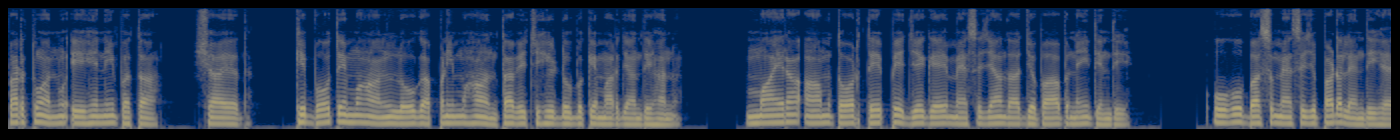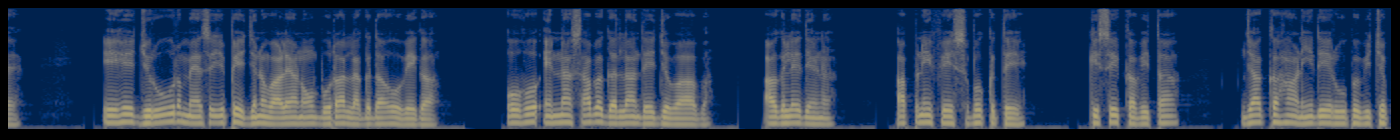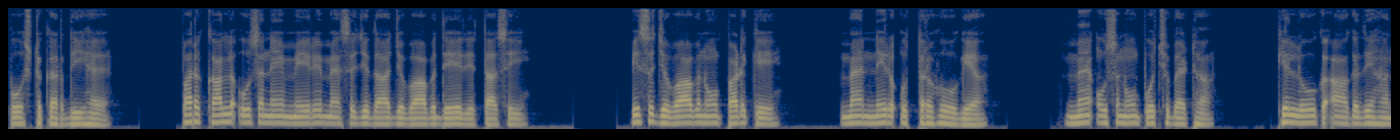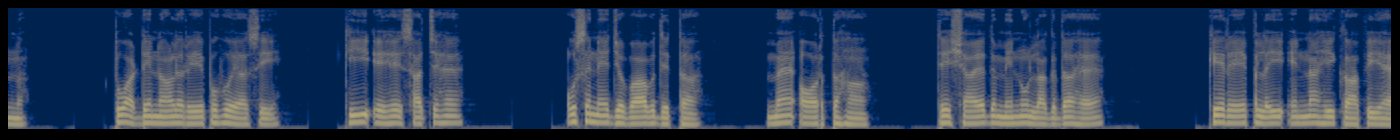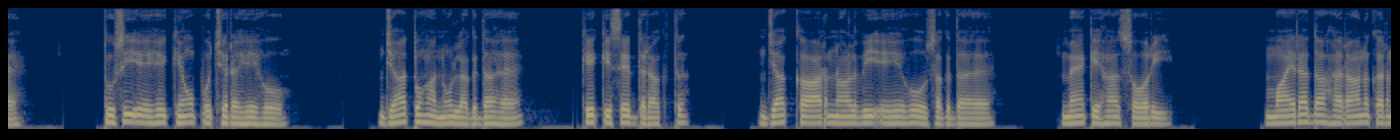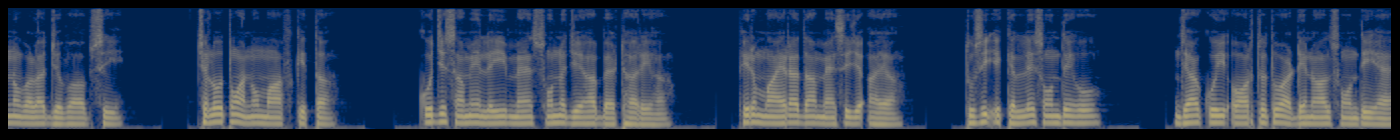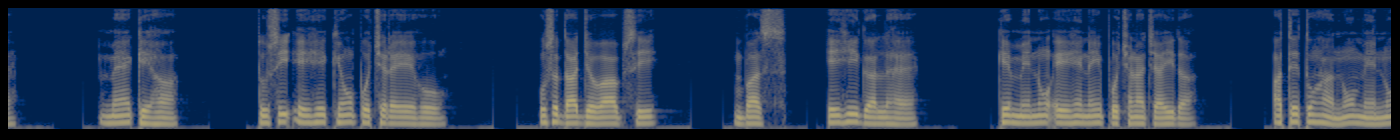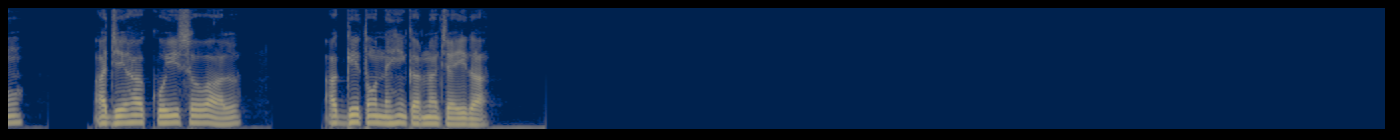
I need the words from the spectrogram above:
ਪਰ ਤੁਹਾਨੂੰ ਇਹ ਨਹੀਂ ਪਤਾ ਸ਼ਾਇਦ ਕਿ ਬਹੁਤੇ ਮਹਾਨ ਲੋਕ ਆਪਣੀ ਮਹਾਨਤਾ ਵਿੱਚ ਹੀ ਡੁੱਬ ਕੇ ਮਰ ਜਾਂਦੇ ਹਨ। ਮਾਇਰਾ ਆਮ ਤੌਰ ਤੇ ਭੇਜੇ ਗਏ ਮੈਸੇਜਾਂ ਦਾ ਜਵਾਬ ਨਹੀਂ ਦਿੰਦੀ। ਉਹ ਬਸ ਮੈਸੇਜ ਪੜ੍ਹ ਲੈਂਦੀ ਹੈ। ਇਹ ਜ਼ਰੂਰ ਮੈਸੇਜ ਭੇਜਣ ਵਾਲਿਆਂ ਨੂੰ ਬੁਰਾ ਲੱਗਦਾ ਹੋਵੇਗਾ। ਉਹ ਇਹਨਾਂ ਸਭ ਗੱਲਾਂ ਦੇ ਜਵਾਬ, ਅਗਲੇ ਦਿਨ, ਆਪਣੀ ਫੇਸਬੁੱਕ ਤੇ ਕਿਸੇ ਕਵਿਤਾ ਜਾਂ ਕਹਾਣੀ ਦੇ ਰੂਪ ਵਿੱਚ ਪੋਸਟ ਕਰਦੀ ਹੈ। ਪਰ ਕੱਲ ਉਸ ਨੇ ਮੇਰੇ ਮੈਸੇਜ ਦਾ ਜਵਾਬ ਦੇ ਦਿੱਤਾ ਸੀ। ਇਸ ਜਵਾਬ ਨੂੰ ਪੜ੍ਹ ਕੇ ਮੈਂ ਨਿਰ ਉੱਤਰ ਹੋ ਗਿਆ। ਮੈਂ ਉਸ ਨੂੰ ਪੁੱਛ ਬੈਠਾ, ਕਿ ਲੋਕ ਆਖਦੇ ਹਨ, ਤੁਹਾਡੇ ਨਾਲ ਰੇਪ ਹੋਇਆ ਸੀ। ਕੀ ਇਹ ਸੱਚ ਹੈ? ਉਸ ਨੇ ਜਵਾਬ ਦਿੱਤਾ, ਮੈਂ ਔਰਤ ਹਾਂ, ਤੇ ਸ਼ਾਇਦ ਮੈਨੂੰ ਲੱਗਦਾ ਹੈ ਕਿ ਰੇਪ ਲਈ ਇੰਨਾ ਹੀ ਕਾਫੀ ਹੈ। ਤੁਸੀਂ ਇਹ ਕਿਉਂ ਪੁੱਛ ਰਹੇ ਹੋ? ਜਾਂ ਤੁਹਾਨੂੰ ਲੱਗਦਾ ਹੈ ਕਿ ਕਿਸੇ ਦਰਖਤ ਜਾਂ ਕਾਰ ਨਾਲ ਵੀ ਇਹ ਹੋ ਸਕਦਾ ਹੈ? ਮੈਂ ਕਿਹਾ, ਸੌਰੀ। ਮਾਇਰਾ ਦਾ ਹੈਰਾਨ ਕਰਨ ਵਾਲਾ ਜਵਾਬ ਸੀ, ਚਲੋ ਤੁਹਾਨੂੰ ਮਾਫ ਕੀਤਾ। ਕੁਝ ਸਮੇਂ ਲਈ ਮੈਂ ਸੁੰਨ ਜਿਹਾ ਬੈਠਾ ਰਿਹਾ। ਫਿਰ ਮਾਇਰਾ ਦਾ ਮੈਸੇਜ ਆਇਆ, ਤੁਸੀਂ ਇਕੱਲੇ ਸੌਂਦੇ ਹੋ? ਜਾਂ ਕੋਈ ਔਰਤ ਤੁਹਾਡੇ ਨਾਲ ਸੌਂਦੀ ਹੈ? ਮੈਂ ਕਿਹਾ, ਤੁਸੀਂ ਇਹ ਕਿਉਂ ਪੁੱਛ ਰਹੇ ਹੋ? ਉਸ ਦਾ ਜਵਾਬ ਸੀ, ਬਸ, ਇਹੀ ਗੱਲ ਹੈ ਕਿ ਮੈਨੂੰ ਇਹ ਨਹੀਂ ਪੁੱਛਣਾ ਚਾਹੀਦਾ। ਅਤੇ ਤੁਹਾਨੂੰ ਮੈਨੂੰ ਅਜਿਹਾ ਕੋਈ ਸਵਾਲ ਅੱਗੇ ਤੋਂ ਨਹੀਂ ਕਰਨਾ ਚਾਹੀਦਾ।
